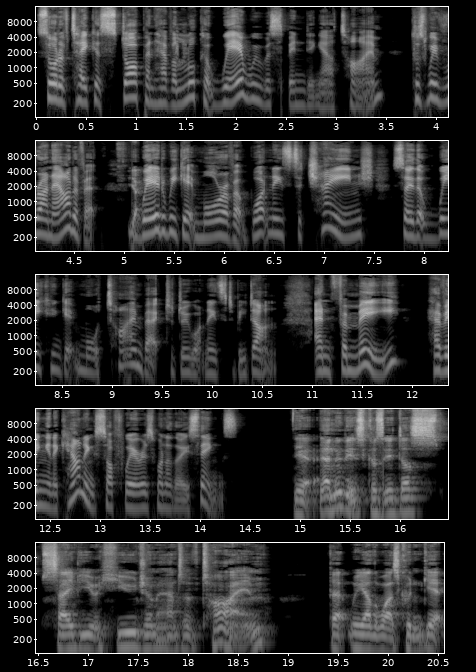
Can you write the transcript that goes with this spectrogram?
sort of take a stop and have a look at where we were spending our time because we've run out of it. Yep. Where do we get more of it? What needs to change so that we can get more time back to do what needs to be done? And for me, having an accounting software is one of those things. Yeah, and it is because it does save you a huge amount of time that we otherwise couldn't get.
